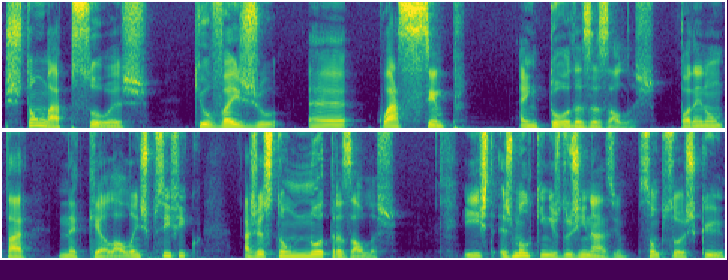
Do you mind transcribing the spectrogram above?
estão lá pessoas que eu vejo uh, quase sempre em todas as aulas. Podem não estar naquela aula em específico, às vezes estão noutras aulas. E isto, as maluquinhas do ginásio são pessoas que,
